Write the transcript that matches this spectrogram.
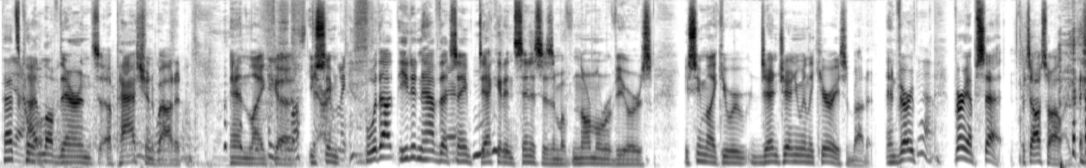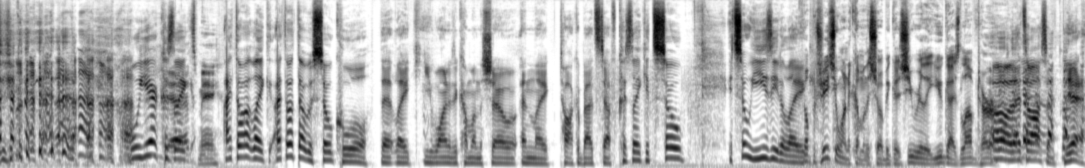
That's Yeah. cool. I loved Aaron's uh, passion about it, and like uh, you seemed, but without he didn't have that same decadent cynicism of normal reviewers. You seemed like you were gen- genuinely curious about it, and very, Yeah. very upset, which also I like. Well, yeah, because Yeah, like that's me. I thought like I thought that was so cool that like you wanted to come on the show and like talk about stuff because like it's so it's so easy to like. well, Patricia wanted to come on the show because she really, you guys loved her. Oh, that's awesome! Yeah,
